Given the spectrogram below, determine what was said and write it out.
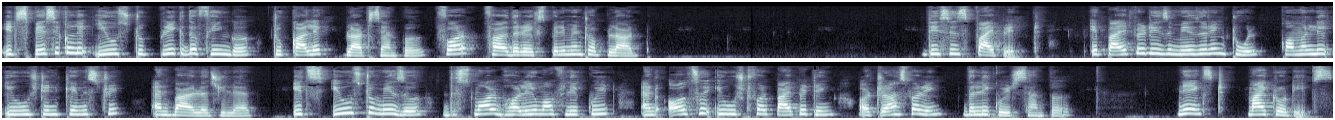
It's basically used to prick the finger to collect blood sample for further experiment of blood. This is pipette. A pipette is a measuring tool commonly used in chemistry and biology lab. It's used to measure the small volume of liquid and also used for pipetting or transferring the liquid sample. Next, microtips.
